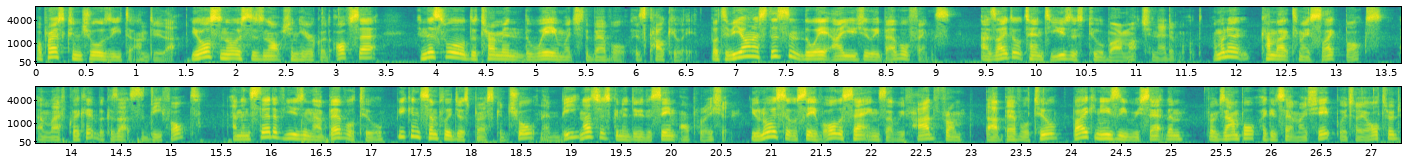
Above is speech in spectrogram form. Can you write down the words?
I'll press Ctrl Z to undo that. You also notice there's an option here called offset and this will determine the way in which the bevel is calculated. But to be honest, this isn't the way I usually bevel things as I don't tend to use this toolbar much in edit mode. I'm going to come back to my select box and left click it because that's the default. And instead of using that bevel tool, we can simply just press Ctrl and then B, and that's just going to do the same operation. You'll notice it will save all the settings that we've had from that bevel tool, but I can easily reset them. For example, I could set my shape, which I altered,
